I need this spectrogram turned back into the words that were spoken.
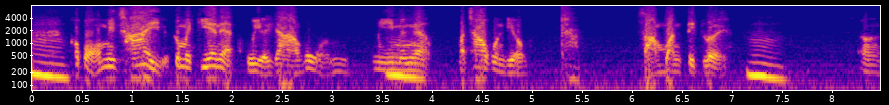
อืมเขาบอกว่าไม่ใช่ก็เมื่อกี้เนี่ยคุยกับยามเขาบอกว่ามีมึงอะมาเช่าคนเดียวครับสามวันติดเลย อืมเออ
